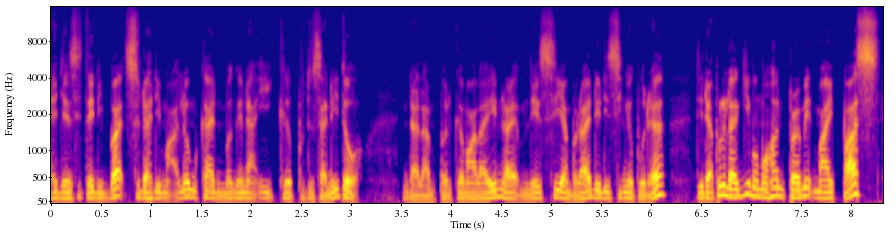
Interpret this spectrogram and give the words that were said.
agensi terlibat sudah dimaklumkan mengenai keputusan itu. Dalam perkembangan lain, rakyat Malaysia yang berada di Singapura tidak perlu lagi memohon permit MyPass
